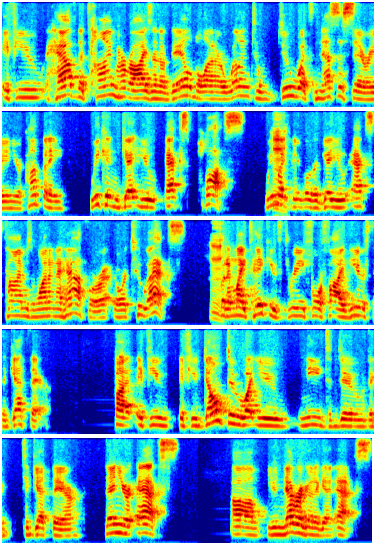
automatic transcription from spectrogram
if you have the time horizon available and are willing to do what's necessary in your company, we can get you X plus. We Hmm. might be able to get you X times one and a half or or two X, Hmm. but it might take you three, four, five years to get there. But if you if you don't do what you need to do to, to get there, then your X, um, you're never going to get X,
